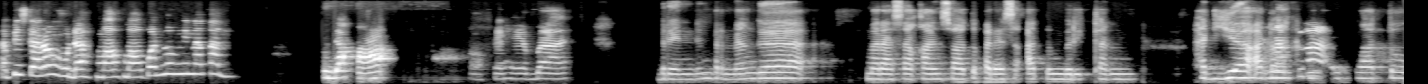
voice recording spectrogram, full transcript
Tapi sekarang udah maaf-maafan belum nih Nathan? Udah Kak. Oke, hebat. Brandon pernah nggak merasakan suatu pada saat memberikan hadiah atau memberikan sesuatu?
